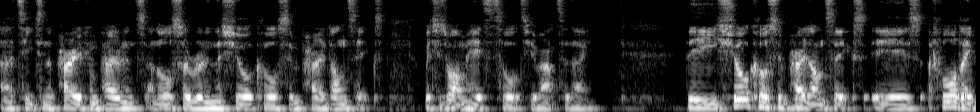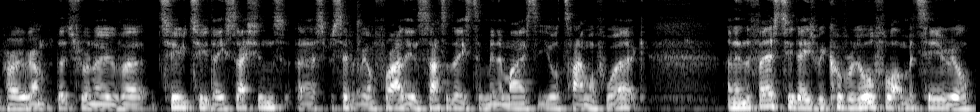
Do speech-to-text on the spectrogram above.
uh, teaching the perio components and also running the short course in periodontics, which is what I'm here to talk to you about today. The short course in periodontics is a four-day program that's run over two two-day sessions, uh, specifically on Friday and Saturdays to minimise your time off work. And in the first two days, we cover an awful lot of material,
